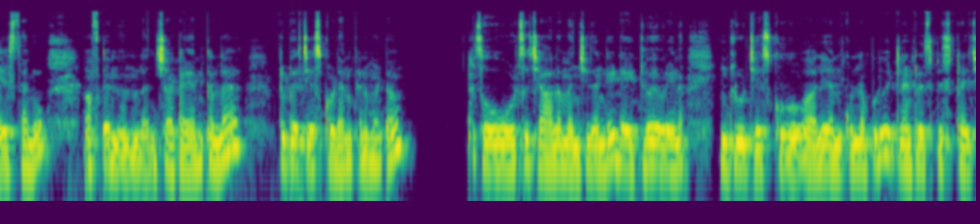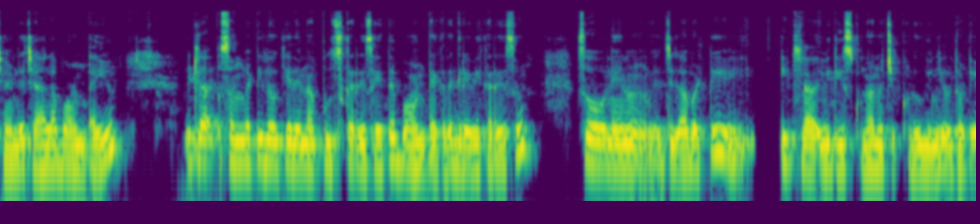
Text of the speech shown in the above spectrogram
చేస్తాను. ఆఫ్టర్నూన్ లంచ్ ఆ టైంకల్లా ప్రిపేర్ చేసుకోవడానికి అనమాట సో ఓట్స్ చాలా మంచిదండి. డైట్లో ఎవరైనా ఇంక్లూడ్ చేసుకోవాలి అనుకున్నప్పుడు ఇట్లాంటి రెసిపీస్ ట్రై చేయండి. చాలా బాగుంటాయి. ఇట్లా సంగటిలోకి ఏదైనా పులుసు కర్రీస్ అయితే బాగుంటాయి కదా గ్రేవీ కర్రీస్. సో నేను వెజ్ కాబట్టి ఇట్లా ఇవి తీసుకున్నాను చిక్కుడు గింజలతోటి.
